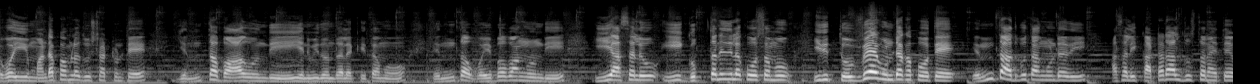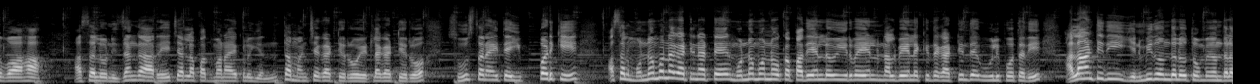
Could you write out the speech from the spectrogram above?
ఒక ఈ మండపంలో చూసినట్టుంటే ఎంత బాగుంది ఎనిమిది వందల క్రితము ఎంత వైభవంగా ఉంది. ఈ అసలు ఈ గుప్త నిధుల కోసము ఇది తొవ్వే ఉండకపోతే ఎంత అద్భుతంగా ఉండేది. అసలు ఈ కట్టడాలు చూస్తానైతే వాహా అసలు నిజంగా రేచర్ల పద్మనాయకులు ఎంత మంచిగా కట్టిర్రో ఎట్లా కట్టిర్రో చూస్తానైతే ఇప్పటికీ అసలు మొన్న మొన్న కట్టినట్టే మొన్న మొన్న ఒక పదేళ్ళు ఇరవై ఏళ్ళు నలభై ఏళ్ళ కింద కట్టిందే కూలిపోతుంది అలాంటిది ఎనిమిది వందలు తొమ్మిది వందల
